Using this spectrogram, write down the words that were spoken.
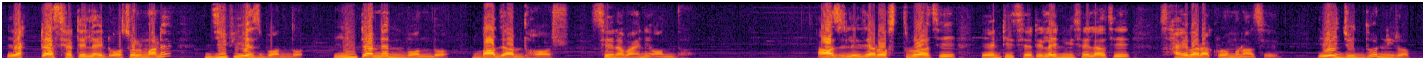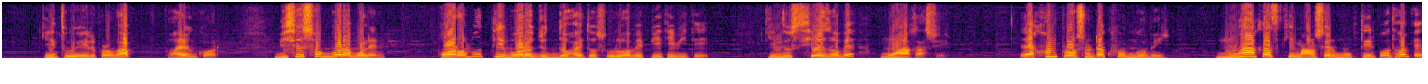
একটা স্যাটেলাইট অচল মানে জিপিএস বন্ধ, ইন্টারনেট বন্ধ, বাজার ধস, সেনাবাহিনী অন্ধ। আজ লেজার অস্ত্র আছে অ্যান্টি স্যাটেলাইট মিসাইল আছে, সাইবার আক্রমণ আছে। এই যুদ্ধ নীরব, কিন্তু এর প্রভাব ভয়ঙ্কর। বিশেষজ্ঞরা বলেন, পরবর্তী বড় যুদ্ধ হয়তো শুরু হবে পৃথিবীতে, কিন্তু শেষ হবে মহাকাশে। এখন প্রশ্নটা খুব গভীর, মহাকাশ কি মানুষের মুক্তির পথ হবে?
